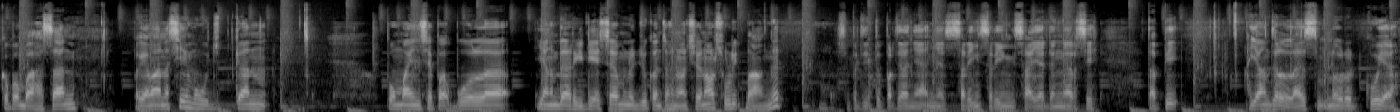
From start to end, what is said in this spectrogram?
ke pembahasan. Bagaimana sih mewujudkan pemain sepak bola yang dari desa menuju kancah nasional sulit banget. Seperti itu pertanyaannya sering-sering saya dengar sih. Tapi yang jelas menurutku ya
